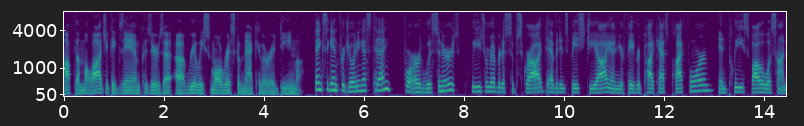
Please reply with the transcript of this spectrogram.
ophthalmologic exam because there's a, a really small risk of macular edema. Thanks again for joining us today. For our listeners, Please remember to subscribe to Evidence Based GI on your favorite podcast platform. And please follow us on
